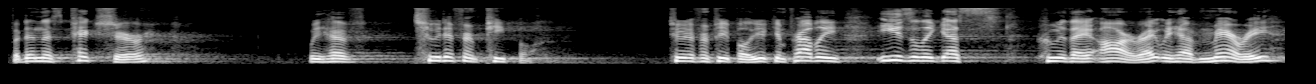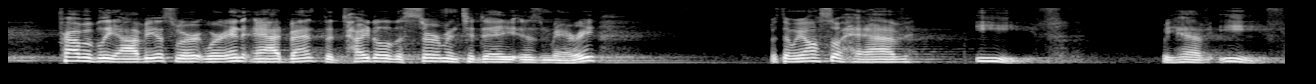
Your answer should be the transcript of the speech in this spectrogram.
But in this picture, we have two different people. Two different people. You can probably easily guess who they are, right? We have Mary, probably obvious. We're, we're in Advent. The title of the sermon today is Mary. But then we also have Eve. We have Eve.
